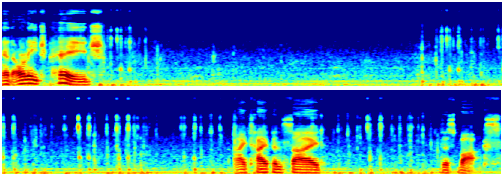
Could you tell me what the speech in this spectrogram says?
And on each page, I type inside this box.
